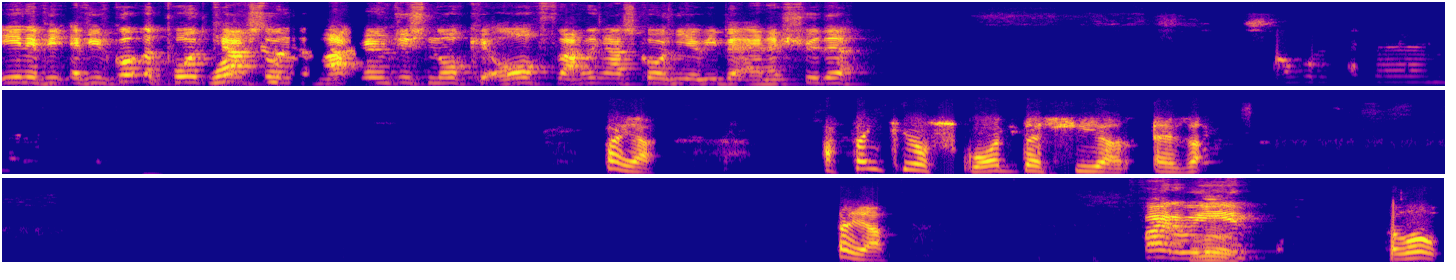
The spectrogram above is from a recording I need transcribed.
Ian, if, you, if you've got the podcast on in the background, just knock it off. I think that's causing you a wee bit of an issue there. Oh yeah, I think your squad this year is. A, oh yeah. Fire away, Hello. Ian. Hello.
